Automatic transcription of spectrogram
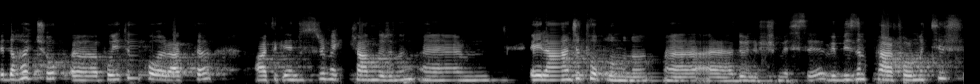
ve daha çok e, politik olarak da artık endüstri mekanlarının eğlence toplumunun dönüşmesi ve bizim performatif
